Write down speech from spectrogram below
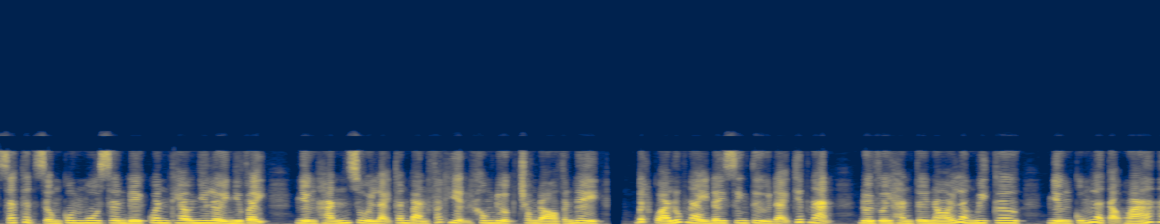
xác thật giống côn ngô sơn đế quân theo như lời như vậy, nhưng hắn rồi lại căn bản phát hiện không được trong đó vấn đề. Bất quá lúc này đây sinh tử đại kiếp nạn, đối với hắn tới nói là nguy cơ, nhưng cũng là tạo hóa.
